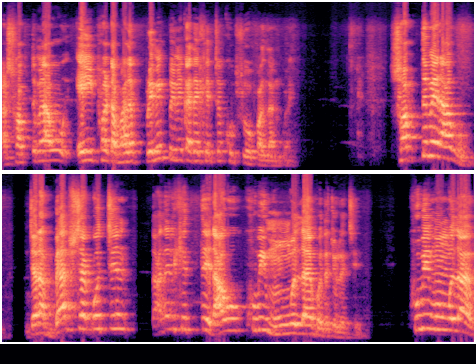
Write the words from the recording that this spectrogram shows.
আর সপ্তমে রাহু এই ফলটা ভালো। প্রেমিক, প্রেমিকাদের ক্ষেত্রে খুব শুভ ফল দান করে। সপ্তমে রাহু, যারা ব্যবসা করছেন, তাদের ক্ষেত্রে রাহু খুবই মঙ্গলদায়ক হতে চলেছে। খুবই মঙ্গলদায়ক।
